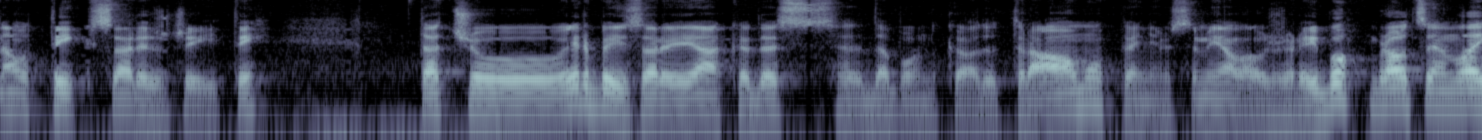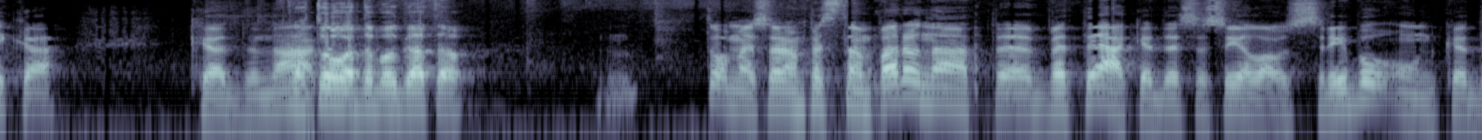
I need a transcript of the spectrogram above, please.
nav tik sarežģīti. Taču ir bijis arī, jā, kad es dabūnu kādu traumu, pieņemsim, ielaužu ribu braucienu laikā. Kad nāk... To var dabūt gatavu? To mēs varam pēc tam parunāt. Bet, jā, kad es esmu ielauzis ribu un kad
